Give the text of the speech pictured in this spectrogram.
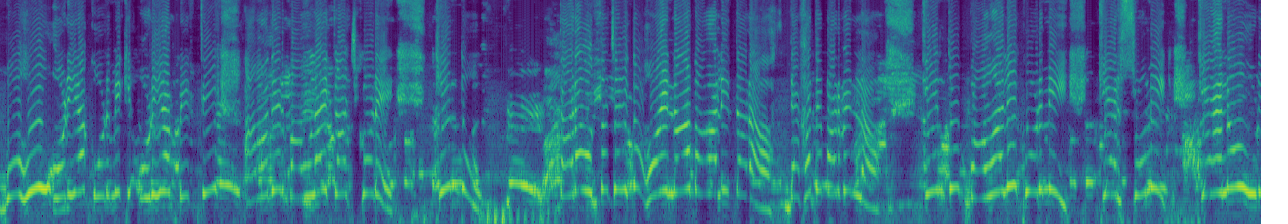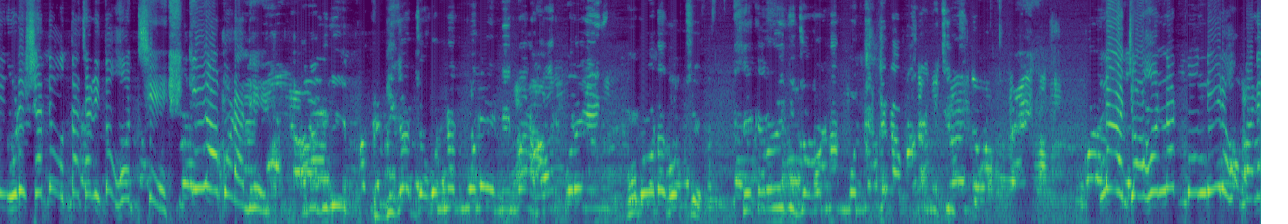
বহু ওড়িয়া কর্মী কি ওড়িয়া ব্যক্তি আমাদের বাংলায় কাজ করে, কিন্তু তারা অত্যাচারিত হয় না বাঙালির দ্বারা, দেখাতে পারবেন না। কিন্তু বাঙালি কর্মী, কে শ্রমিক কেন উড়ি- উড়িষ্যাতে অত্যাচারিত হচ্ছে? কি অপরাধে? আচ্ছা দীঘার জগন্নাথ মন্দির নির্মাণ হওয়ার পরে এই ঘটনাটা ঘটছে। সে কারণে কি জগন্নাথ মন্দির থেকে আপনাদের মিছিল ছিল? না, জগন্নাথ মন্দির মানে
